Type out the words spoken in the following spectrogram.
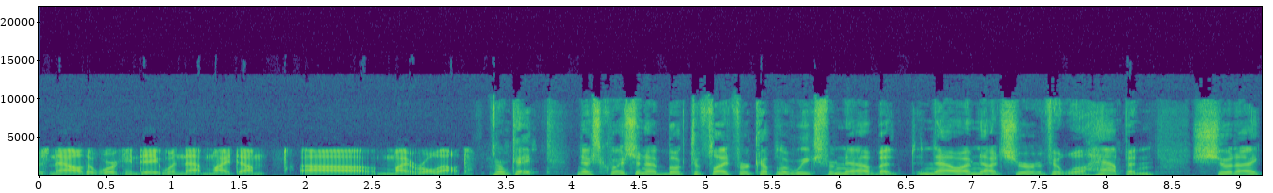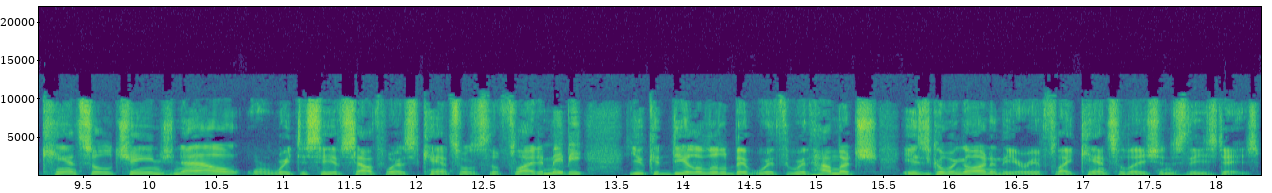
is now the working date when that might um, uh, might roll out. Okay. Next question. I booked a flight for a couple of weeks from now, but now I'm not sure if it will happen. Should I cancel, change now, or wait to see if Southwest cancels the flight? And maybe you could deal a little bit with, with how much is going on in the area of flight cancellations these days.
